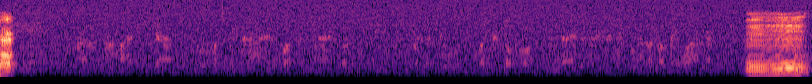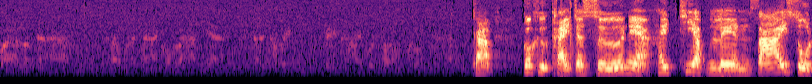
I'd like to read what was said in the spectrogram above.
ฮะ อืม ครับ ก็คือใครจะซื้อเนี่ย ให้เทียบเลนซ้ายสุด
